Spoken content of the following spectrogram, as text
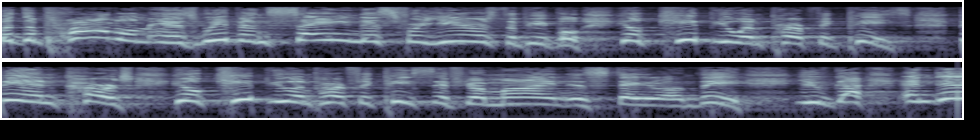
But the problem is, we've been saying this for years to people. He'll keep you in perfect peace. Be encouraged. He'll keep you in perfect peace if your mind is stayed on thee. You've got, and then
